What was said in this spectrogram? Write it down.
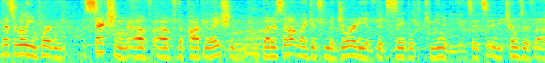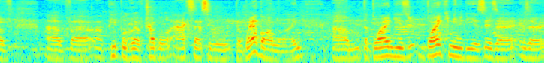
that's a really important section of, of the population, but it's not like it's the majority of the disabled community. It's it's in terms of of, of, uh, of people who have trouble accessing the web online. Um, the blind user, blind community is, is a is a,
